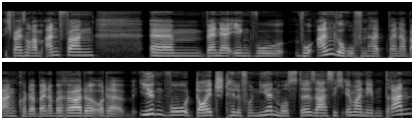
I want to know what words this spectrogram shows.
ich weiß noch am Anfang, ähm, wenn er irgendwo wo angerufen hat bei einer Bank oder bei einer Behörde oder irgendwo Deutsch telefonieren musste, saß ich immer nebendran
